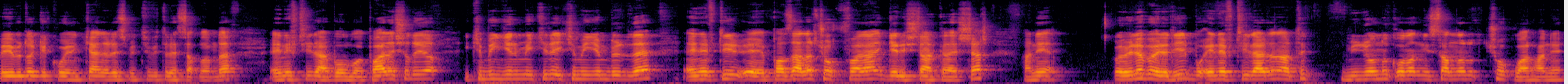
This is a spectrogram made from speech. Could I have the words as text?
Baby Dogecoin'in kendi resmi Twitter hesaplarında NFT'ler bol bol paylaşılıyor. 2022'de 2021'de NFT pazarları çok falan gelişti arkadaşlar. Hani öyle böyle değil. Bu NFT'lerden artık milyonluk olan insanlar çok var. Hani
